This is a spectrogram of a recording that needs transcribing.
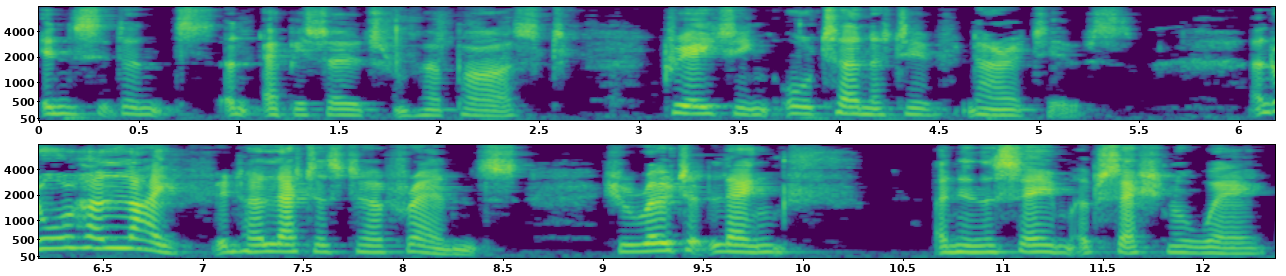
incidents and episodes from her past, creating alternative narratives. And all her life, in her letters to her friends, she wrote at length and in the same obsessional way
